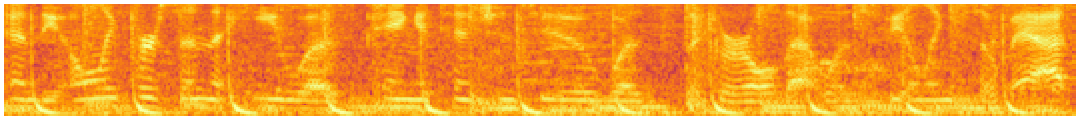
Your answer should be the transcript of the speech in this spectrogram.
and the only person that he was paying attention to was the girl that was feeling so bad.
